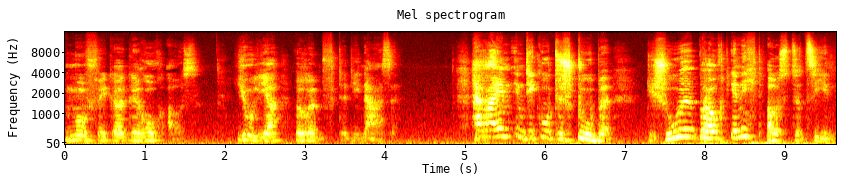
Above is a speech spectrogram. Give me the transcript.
muffiger Geruch aus. Julia rümpfte die Nase. Herein in die gute Stube. Die Schuhe braucht ihr nicht auszuziehen,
